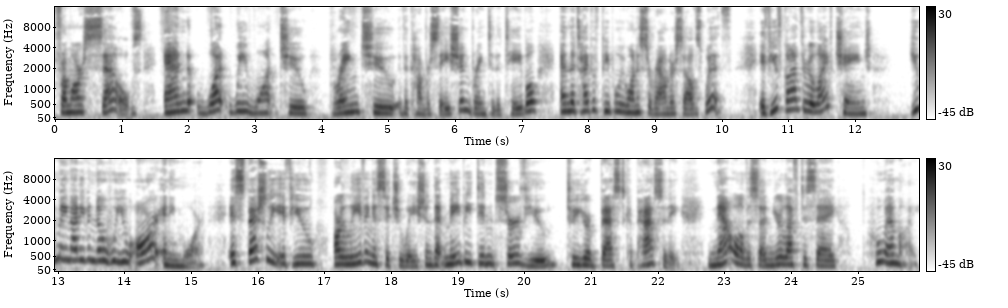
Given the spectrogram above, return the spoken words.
from ourselves, and what we want to bring to the conversation, bring to the table, and the type of people we want to surround ourselves with? If you've gone through a life change, you may not even know who you are anymore, especially if you are leaving a situation that maybe didn't serve you to your best capacity. Now, all of a sudden, you're left to say, Who am I?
